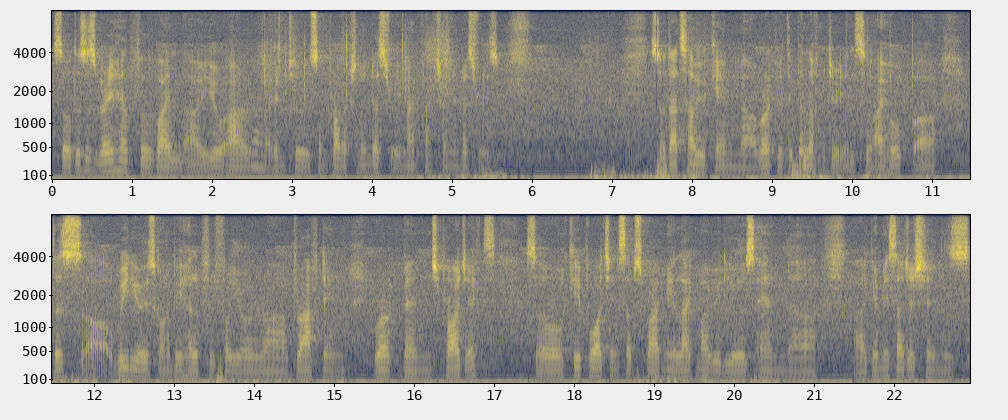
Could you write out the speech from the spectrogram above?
So this is very helpful while uh, you are uh, into some production industry manufacturing industries. So that's how you can uh, work with the bill of materials. So I hope uh, this uh, video is going to be helpful for your uh, drafting workbench projects. So keep watching subscribe me like my videos and uh, give me suggestions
